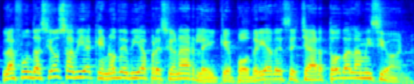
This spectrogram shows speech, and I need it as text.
la fundación sabía que no debía presionarle y que podría desechar toda la misión.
